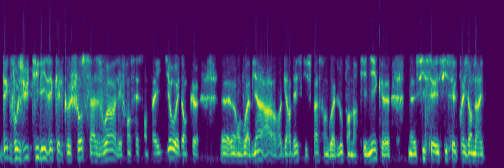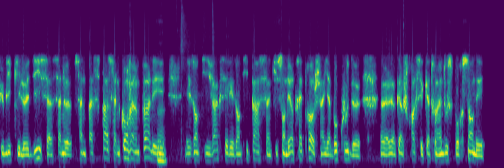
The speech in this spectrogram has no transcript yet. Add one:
Dès que vous utilisez quelque chose, ça se voit, les Français sont pas idiots et donc on voit bien, ah, regardez ce qui se passe en Guadeloupe, en Martinique, si c'est si c'est le président de la République qui le dit, ça, ça ne ça ne passe pas, ça ne convainc pas les, mmh. les anti-vax et les antipasses, hein, qui sont d'ailleurs très proches. Hein. Il y a beaucoup de, euh, je crois que c'est 92% des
